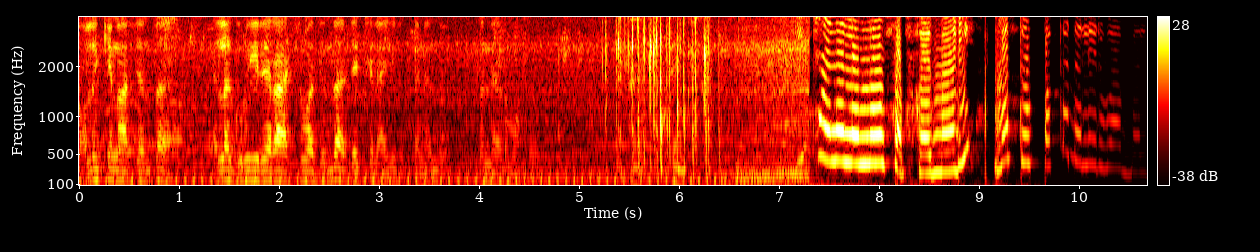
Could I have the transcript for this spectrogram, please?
ತಾಲೂಕಿನಾದ್ಯಂತ ಎಲ್ಲ ಗುರು ಹಿರಿಯರ ಆಶೀರ್ವಾದದಿಂದ ಅಧ್ಯಕ್ಷನಾಗಿರುತ್ತೇನೆ ಎಂದು ನನ್ನ ಎರಡು ಮಾತು ಈ ಚಾನೆಲ್ ಅನ್ನು ಸಬ್ಸ್ಕ್ರೈಬ್ ಮಾಡಿ ಮತ್ತು ಪಕ್ಕದಲ್ಲಿರುವ ಬೆಲ್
